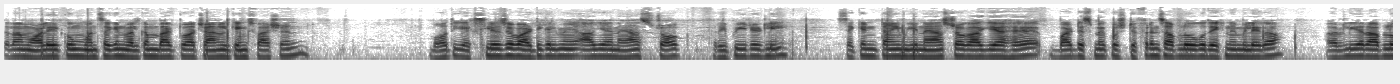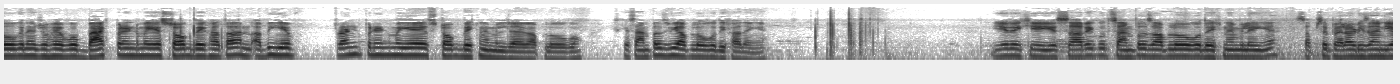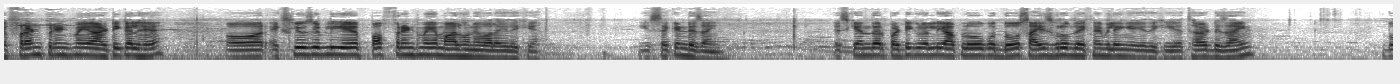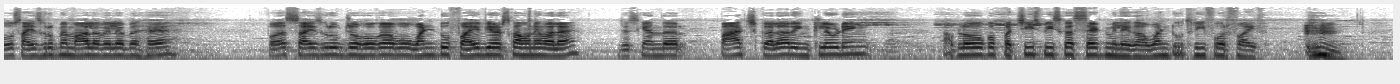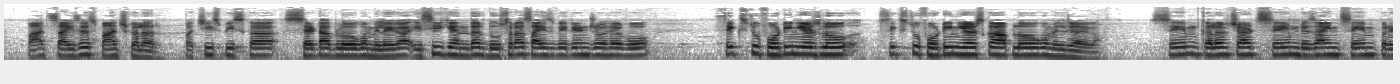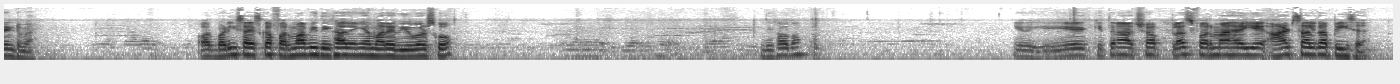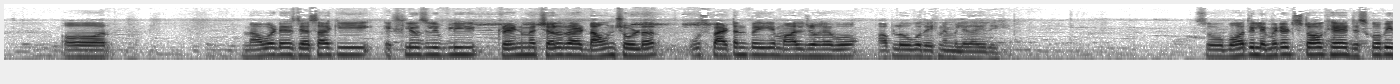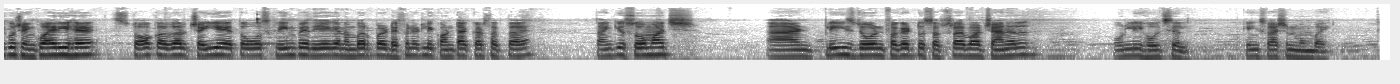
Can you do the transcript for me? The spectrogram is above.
Allam once again welcome back to our channel kings fashion बहुत ही exclusive article में आ गया नया स्टॉक रिपीटेडली सेकेंड टाइम ये नया स्टॉक आ गया है बट इसमें कुछ डिफरेंस आप लोगों को देखने मिलेगा. अर्लियर आप लोगों ने जो है वो बैक प्रिंट में ये स्टॉक देखा था, अभी ये फ्रंट प्रिंट में ये स्टॉक देखने मिल जाएगा आप लोगों को. इसके सैम्पल्स भी आप लोगों को दिखा देंगे. ये देखिए, ये सारे कुछ सैम्पल्स आप लोगों को देखने मिलेंगे. सबसे पहला डिज़ाइन ये फ्रंट प्रिंट में ये आर्टिकल है. और एक्सक्लूसिवली ये पफ फ्रंट में ये माल होने वाला है देखिए। ये सेकंड डिज़ाइन इसके अंदर पर्टिकुलरली आप लोगों को दो साइज़ ग्रुप देखने मिलेंगे, ये देखिए थर्ड डिज़ाइन दो साइज़ ग्रुप में माल अवेलेबल है। फ़र्स्ट साइज़ ग्रुप जो होगा वो वन टू फाइव ईयर्स का होने वाला है, जिसके अंदर पाँच कलर इंक्लूडिंग आप लोगों को पच्चीस पीस का सेट मिलेगा one two three four five पाँच साइजेस पाँच कलर 25 पीस का सेट आप लोगों को मिलेगा। इसी के अंदर दूसरा साइज़ वेरिएंट जो है वो सिक्स टू फोर्टीन ईयर्स लो सिक्स टू फोर्टीन ईयर्स का आप लोगों को मिल जाएगा। Same colour chart same design same print में। और बड़ी साइज़ का फर्मा भी दिखा देंगे हमारे व्यूवर्स को। दिखाओ तो। ये देखिए, ये कितना अच्छा प्लस फर्मा है, ये आठ साल का पीस है। और नावर जैसा कि एक्सक्लूसिवली ट्रेंड में चल रहा है डाउन शोल्डर उस पैटर्न पे ये माल जो है वो आप लोगों को देखने मिलेगा ये देखिए। सो so, बहुत ही लिमिटेड स्टॉक है जिसको भी कुछ इंक्वायरी है स्टॉक अगर चाहिए तो वो स्क्रीन पे दिए गए नंबर पर डेफिनेटली कांटेक्ट कर सकता है। Thank you so much and please don't forget to subscribe our channel only wholesale kings fashion Mumbai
